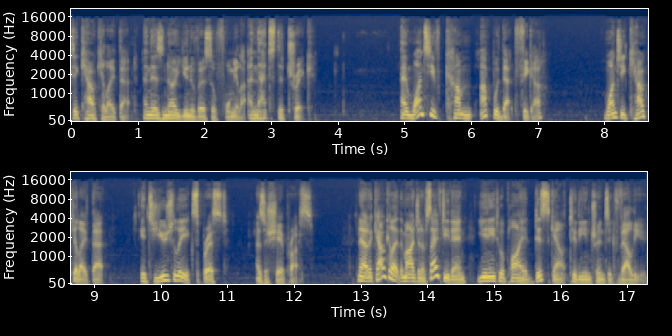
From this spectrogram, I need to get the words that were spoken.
to calculate that. And there's no universal formula. And that's the trick. And once you've come up with that figure, once you calculate that, it's usually expressed as a share price. Now, to calculate the margin of safety, then, you need to apply a discount to the intrinsic value.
